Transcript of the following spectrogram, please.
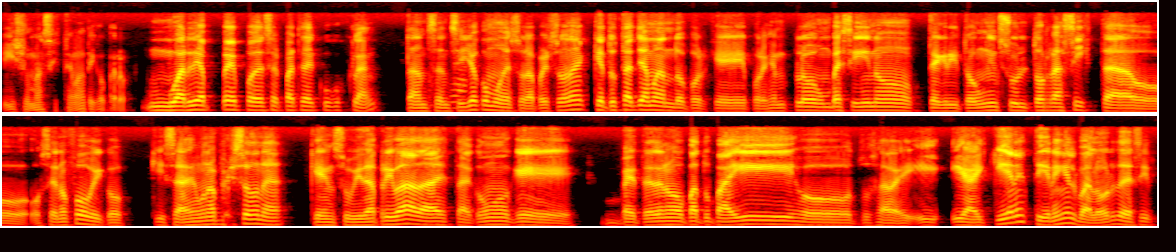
issue más sistemático, pero un guardia puede ser parte del Ku Klux Klan, tan sencillo como eso. La persona que tú estás llamando porque, por ejemplo, un vecino te gritó un insulto racista o, o xenofóbico, quizás es una persona que en su vida privada está como que vete de nuevo para tu país o tú sabes, y, y hay quienes tienen el valor de decir,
